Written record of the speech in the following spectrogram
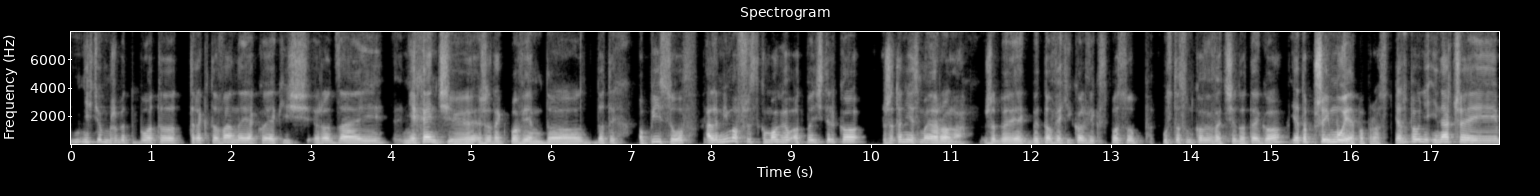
nie chciałbym, żeby było to traktowane jako jakiś rodzaj niechęci, że tak powiem, do, do tych opisów, ale mimo wszystko mogę odpowiedzieć tylko, że to nie jest moja rola, żeby jakby to w jakikolwiek sposób ustosunkowywać się do tego. Ja to przyjmuję po prostu. Ja zupełnie inaczej y,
